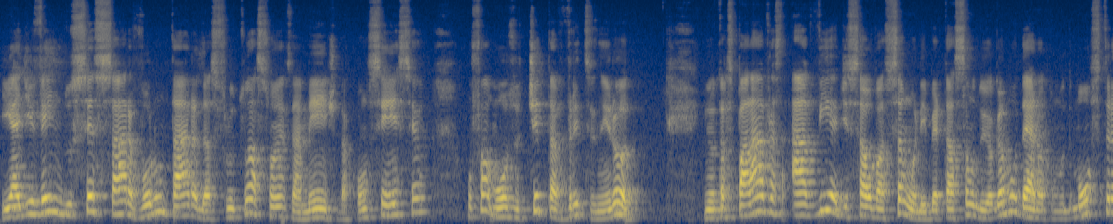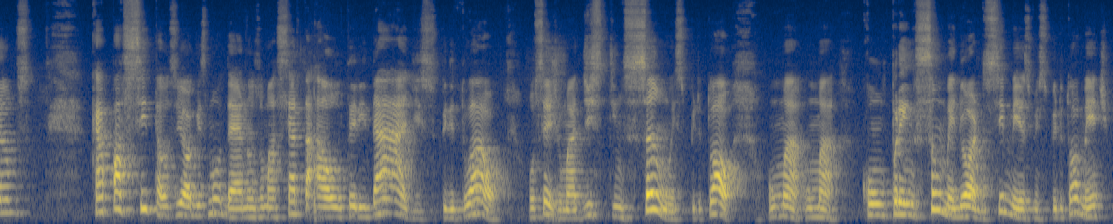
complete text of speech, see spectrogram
e advém do cessar voluntário das flutuações da mente, da consciência, o famoso Chitta Vritti Nirodha. Em outras palavras, a via de salvação ou libertação do yoga moderno, como demonstramos, capacita os yogis modernos uma certa alteridade espiritual, ou seja, uma distinção espiritual, uma, uma compreensão melhor de si mesmo espiritualmente,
